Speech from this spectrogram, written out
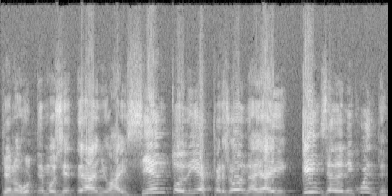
que en los últimos 7 años hay 110 personas y hay 15 delincuentes.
